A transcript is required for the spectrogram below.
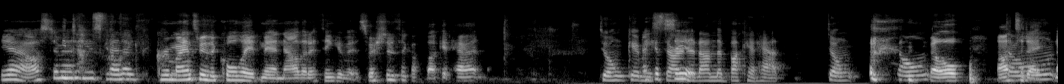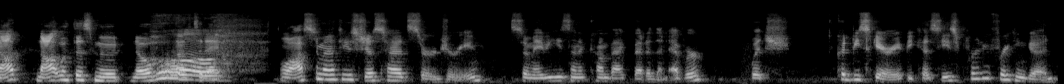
Yeah, Auston he Matthews kind of reminds me of the Kool Aid Man. Now that I think of it, especially with like a bucket hat. Don't get me started on the bucket hat. Don't, don't. no, not don't. today. Not, not with this mood. No, oh. not today. Well, Auston Matthews just had surgery, so maybe he's going to come back better than ever, which could be scary because he's pretty freaking good.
